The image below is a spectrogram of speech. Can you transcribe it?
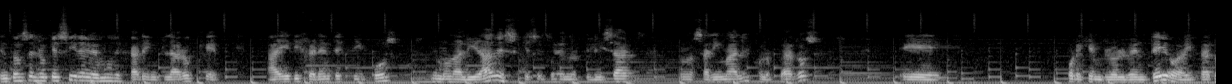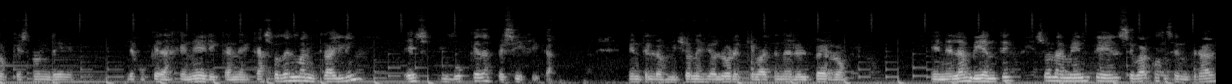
Entonces lo que sí debemos dejar en claro que hay diferentes tipos de modalidades que se pueden utilizar con los animales, con los perros. Eh, por ejemplo, el venteo, hay perros que son de, de búsqueda genérica. En el caso del mantrailing es búsqueda específica entre los millones de olores que va a tener el perro en el ambiente, solamente él se va a concentrar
